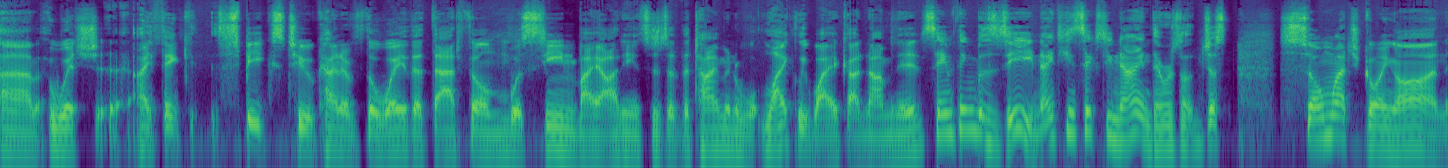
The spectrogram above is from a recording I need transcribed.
um, which I think speaks to kind of the way that that film was seen by audiences at the time and likely why it got nominated. Same thing with Z, 1969. There was just so much going on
